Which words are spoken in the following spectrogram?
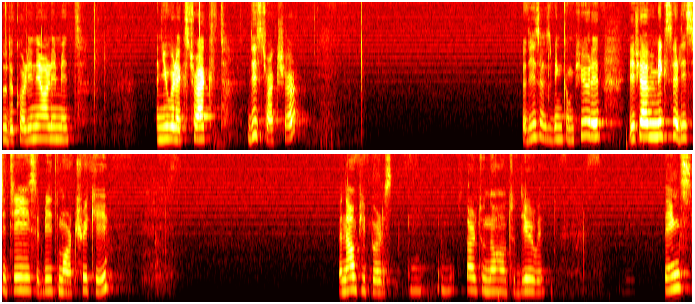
do the collinear limit, and you will extract this structure. So this has been computed. If you have mixed helicity, it's a bit more tricky. But now people start to know how to deal with things.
